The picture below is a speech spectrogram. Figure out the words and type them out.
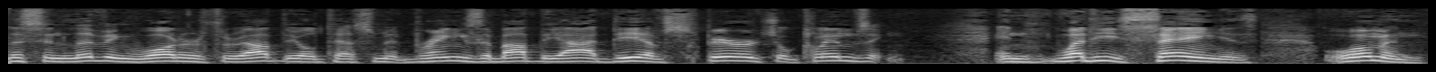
Listen, living water throughout the Old Testament brings about the idea of spiritual cleansing. And what he's saying is, woman,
